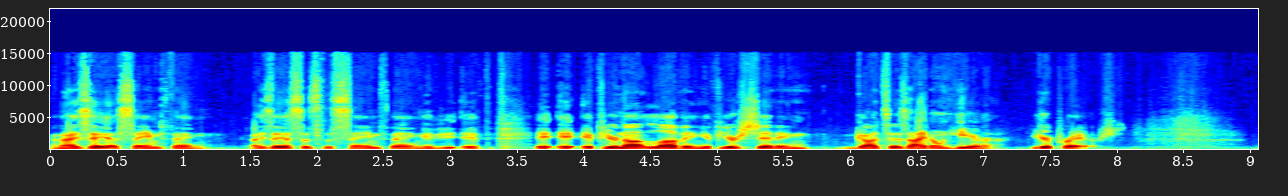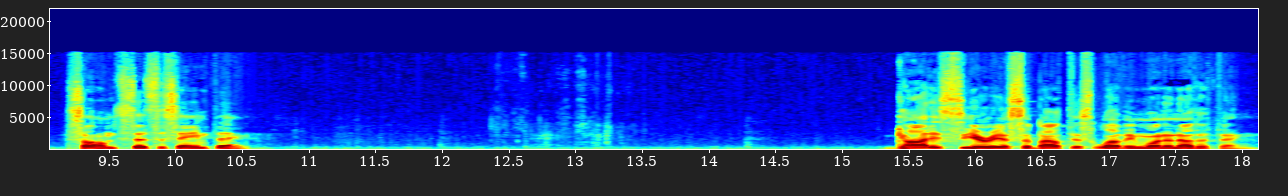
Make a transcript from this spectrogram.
And Isaiah, same thing. Isaiah says the same thing. If, you, if, if you're not loving, if you're sinning, God says, I don't hear your prayers. Psalms says the same thing. God is serious about this loving one another thing.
